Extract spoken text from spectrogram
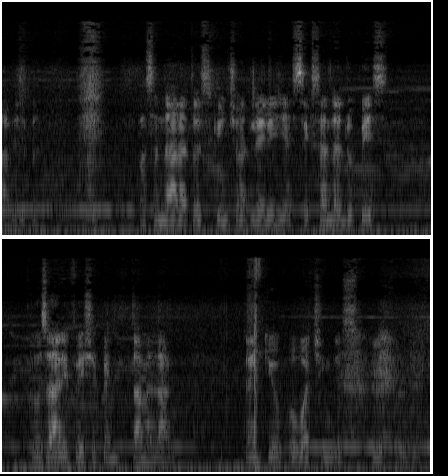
अवेलेबल पसंद आ रहा तो स्क्रीनशॉट ले लीजिए six hundred rupees two sari free shipping Tamil Nadu. Thank you for watching this beautiful video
